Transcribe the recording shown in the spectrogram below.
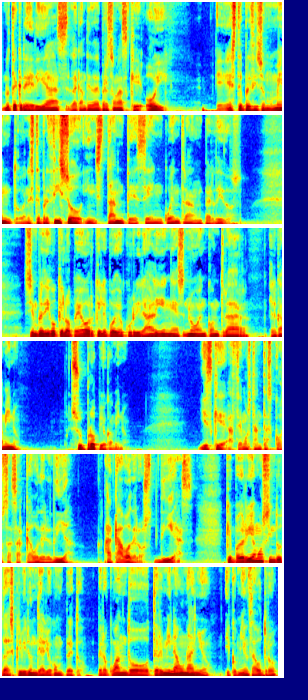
No te creerías la cantidad de personas que hoy, en este preciso momento, en este preciso instante, se encuentran perdidos. Siempre digo que lo peor que le puede ocurrir a alguien es no encontrar el camino su propio camino. Y es que hacemos tantas cosas al cabo del día, al cabo de los días, que podríamos sin duda escribir un diario completo, pero cuando termina un año y comienza otro,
